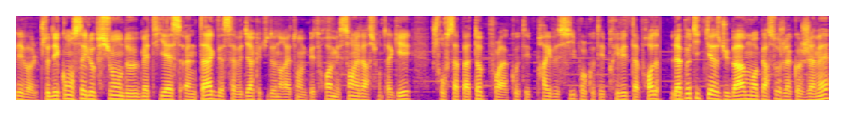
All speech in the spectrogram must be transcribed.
les vols. Je te déconseille l'option de mettre yes untagged, ça veut dire que tu donnerais ton MP3 mais sans la version taguée. Je trouve ça pas top pour la côté privacy, pour le côté privé de ta prod. La petite case du bas, moi perso je la coche jamais,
